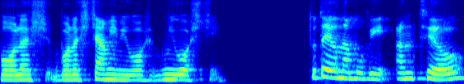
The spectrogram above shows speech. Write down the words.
boleś, boleściami miło, miłości. Tutaj ona mówi until,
